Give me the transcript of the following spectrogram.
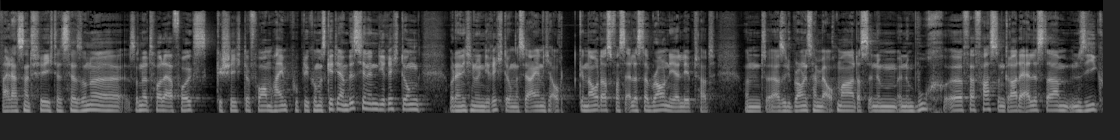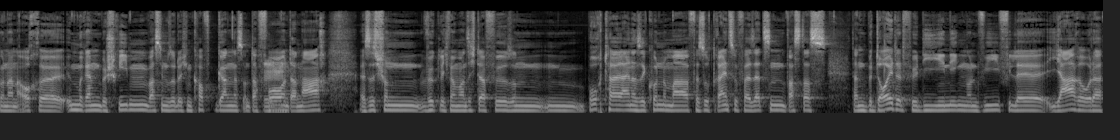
weil das natürlich, das ist ja so eine, so eine tolle Erfolgsgeschichte vorm Heimpublikum. Es geht ja ein bisschen in die Richtung, oder nicht nur in die Richtung, ist ja eigentlich auch genau das, was Alistair Brownlee erlebt hat. Und äh, also die Brownies haben ja auch mal das in einem, in einem Buch äh, verfasst und gerade Alistair mit dem Sieg und dann auch äh, im Rennen beschrieben, was ihm so durch den Kopf gegangen ist und davor und danach. Es ist schon wirklich, wenn man sich dafür so einen Bruchteil einer Sekunde mal versucht reinzuversetzen, was das dann bedeutet für diejenigen und wie viele Jahre oder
